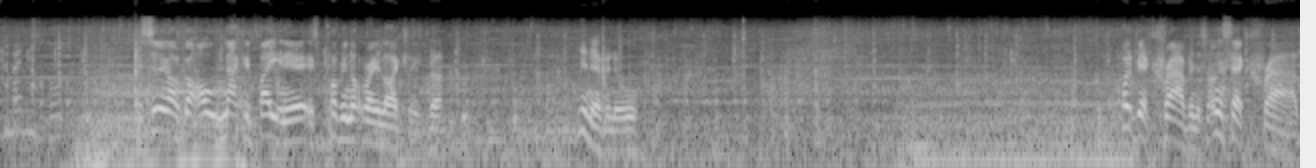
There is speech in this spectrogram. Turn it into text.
commendable. Considering I've got old knackered bait in here, it's probably not very likely, but you never know. Probably be a crab in this. I'm going to say a crab.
